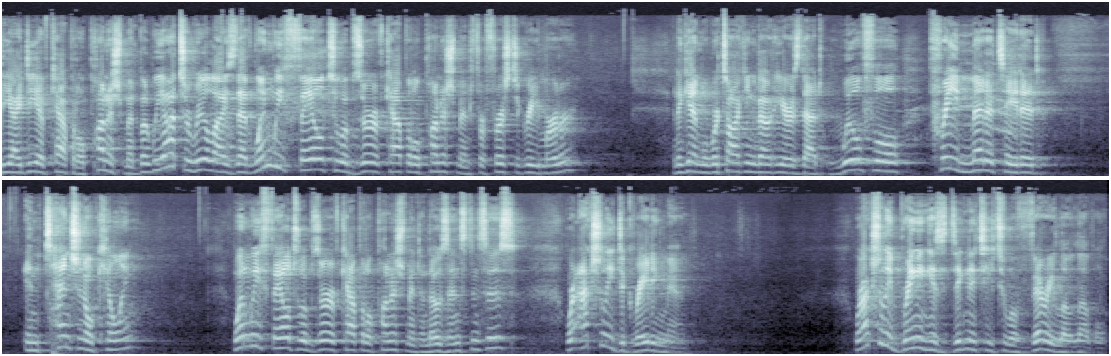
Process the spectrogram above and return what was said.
the idea of capital punishment, but we ought to realize that when we fail to observe capital punishment for first degree murder, and again, what we're talking about here is that willful, premeditated, intentional killing. When we fail to observe capital punishment in those instances, we're actually degrading man. We're actually bringing his dignity to a very low level.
